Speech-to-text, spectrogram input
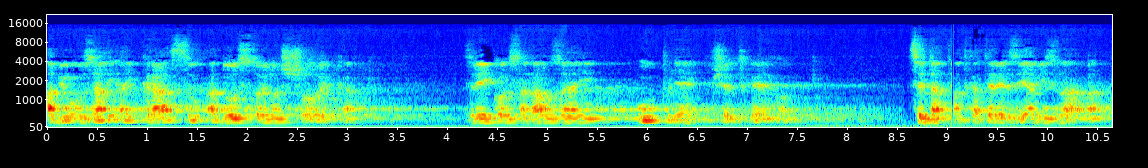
aby mu vzali aj krásu a dôstojnosť človeka. Zriekol sa naozaj úplne všetkého. Ceta Matka Terezia vyznáva,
